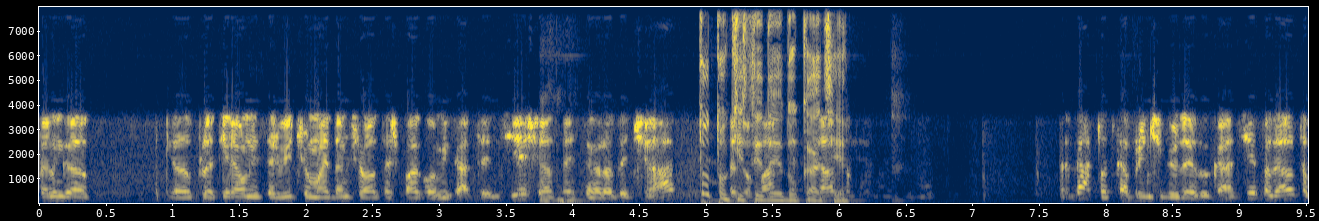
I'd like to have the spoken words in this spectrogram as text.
pe lângă uh, plătirea unui serviciu mai dăm cealaltă și pagă o mică atenție și asta este înrădăcinat. Tot o Pe chestie de parte, educație. pe de altă- Da, tot ca principiu de educație. Pe de altă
